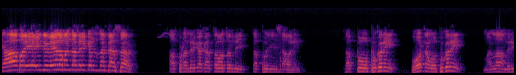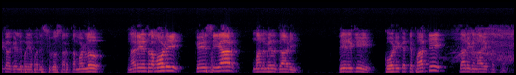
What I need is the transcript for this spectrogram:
యాభై ఐదు వేల మంది అమెరికన్స్ చంపేస్తారు. అప్పుడు అమెరికాకు అర్థమవుతుంది తప్పు చేశామని తప్పు ఒప్పుకొని ఓటం ఒప్పుకొని మళ్ళా అమెరికాకి వెళ్ళిపోయే పరిస్థితికి వస్తారు తమ్ముళ్ళు. నరేంద్ర మోడీ కేసీఆర్ మన మీద దాడి. దీనికి కోడికత్తి పార్టీ దానికి నాయకత్వం.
